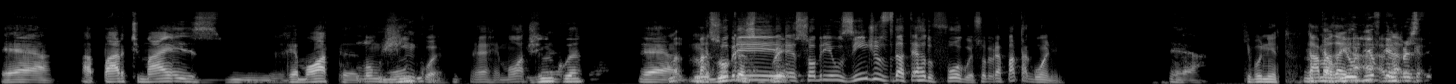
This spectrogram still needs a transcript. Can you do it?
É a parte mais hum, remota. Longínqua. É, remota. Longínqua. É, mas sobre, é sobre os índios da Terra do Fogo, é sobre a Patagônia. É. Que bonito. Tá, então, mas aí. o livro que eu emprestei...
